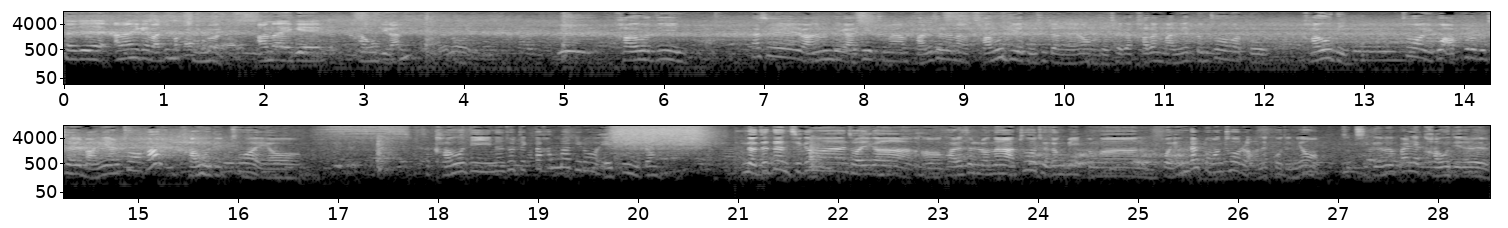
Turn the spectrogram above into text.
자 이제 아나에게 마지막 질문. 아나에게 가우디란? 가우디. 사실 많은 분들이 아시겠지만 바르셀로나가 가우디의 도시잖아요. 그래서 제가 가장 많이 했던 투어가 또 가우디 투어이고 앞으로도 제일 많이 할 투어가 가우디 투어예요. 가우디는 솔직히 딱 한마디로 애증이죠. 근데 어쨌든 지금은 저희가 어, 바르셀로나 투어 재정비 동안 거의 한 달 동안 투어를 안 했거든요. 그래서 지금은 빨리 가우디를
